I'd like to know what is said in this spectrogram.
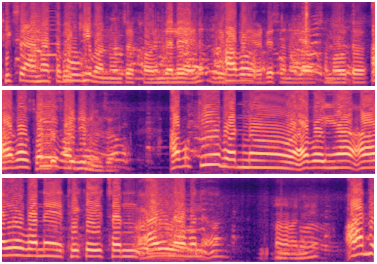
ठिक छ आमा तपाईँ के भन्नुहुन्छ खगेन्द्रले होइन? यो अब- हेर्दैछन् होला सम्भवतः अब के दिनुहुन्छ? अब के भन्नु? अब यहाँ आयो भने ठिकै छन्। आएन भने अनि? अनि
